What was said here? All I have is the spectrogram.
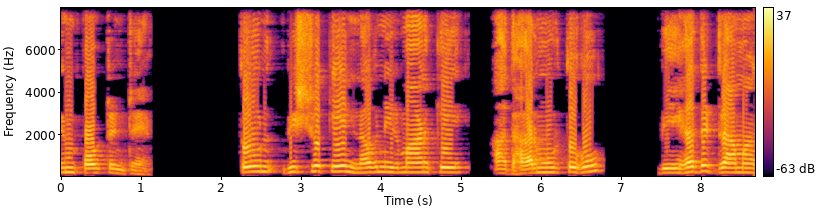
इम्पोर्टेंट है। तो विश्व के नव निर्माण के आधार मूर्त हो, बेहद ड्रामा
